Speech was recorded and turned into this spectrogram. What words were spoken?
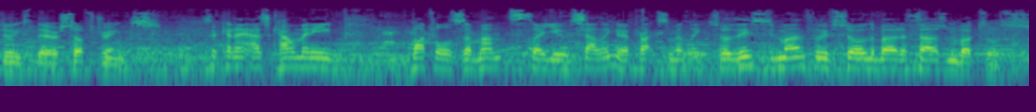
doing their soft drinks. so can I ask how many bottles a month are you selling approximately? So this month we've sold about a thousand bottles,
